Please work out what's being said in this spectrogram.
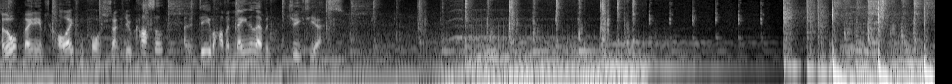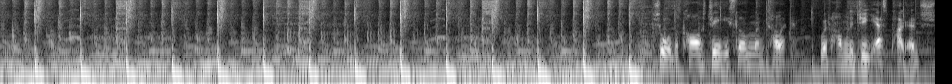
Hello, my name's Colin from Porsche Centre Newcastle and today we have a 911 GTS. So the car's GT Silver Metallic. With having the GTS package,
